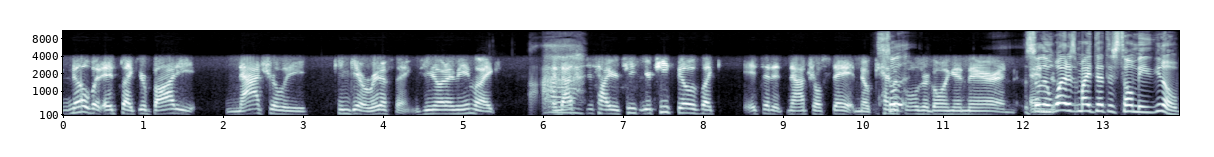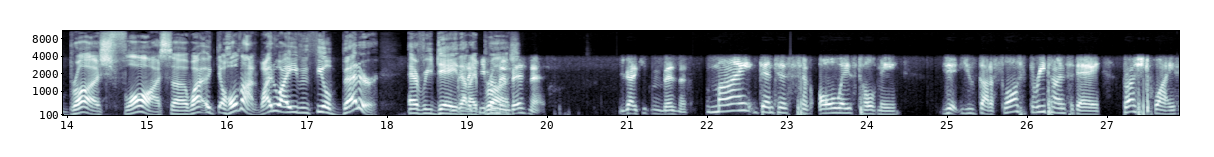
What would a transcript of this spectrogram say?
no, but it's like your body naturally can get rid of things. You know what I mean? Like, and Ah. that's just how your teeth your teeth feels like it's at its natural state. No So- chemicals are going in there, and So and then, why does my dentist tell me, you know, brush, floss? Uh, why? Hold on. Why do I even feel better every day you that gotta I keep them in business. You got to keep them in business. My dentists have always told me that you've got to floss three times a day, brush twice.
